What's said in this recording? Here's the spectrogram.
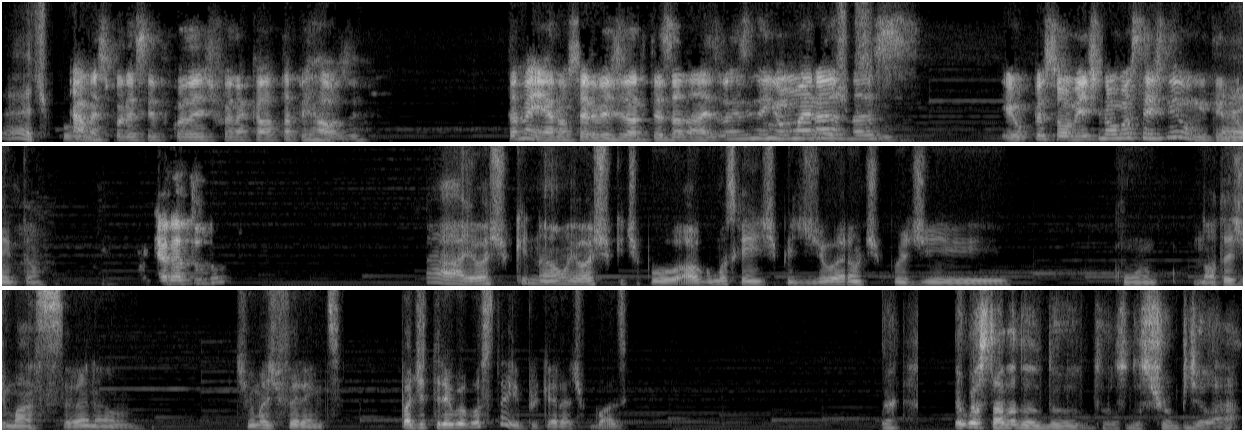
É, tipo. Ah, mas por exemplo, quando a gente foi naquela Tap House. Também eram cervejas artesanais, mas nenhuma Eu era que das. Eu pessoalmente não gostei de nenhuma, entendeu? É, então. Porque era tudo. Ah, eu acho que não. Eu acho que, tipo, algumas que a gente pediu eram tipo de. com notas de maçã, não. Tinha umas diferentes. Pra de trigo eu gostei, porque era tipo básico. Eu gostava do, do, dos, dos chopp de lá,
